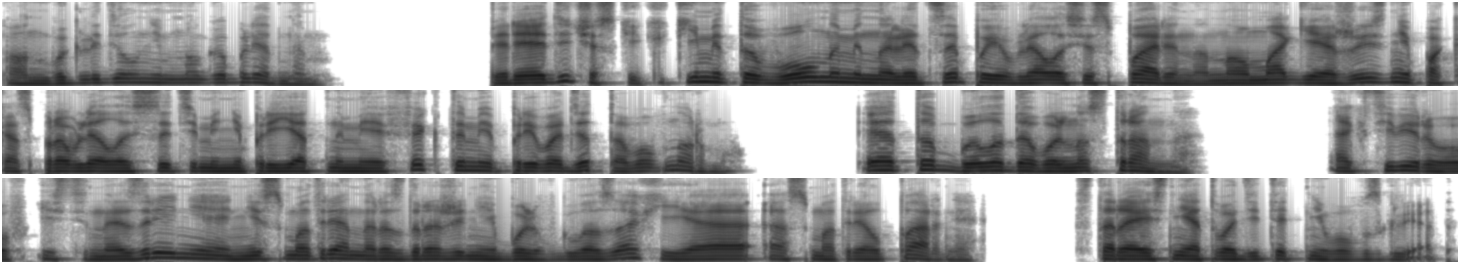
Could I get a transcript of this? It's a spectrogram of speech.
Он выглядел немного бледным. Периодически какими-то волнами на лице появлялась испарина, но магия жизни пока справлялась с этими неприятными эффектами, приводя того в норму. Это было довольно странно. Активировав истинное зрение, несмотря на раздражение и боль в глазах, я осмотрел парня, стараясь не отводить от него взгляд.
